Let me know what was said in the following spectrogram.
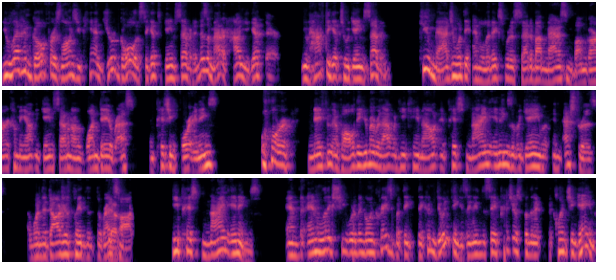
you let him go for as long as you can. Your goal is to get to game seven. It doesn't matter how you get there. You have to get to a game seven. Can you imagine what the analytics would have said about Madison Bumgarner coming out in game seven on one day rest and pitching four innings? Or Nathan Eovaldi, you remember that when he came out and pitched nine innings of a game in extras when the Dodgers played the, the Red yep. Sox? He pitched nine innings and the analytics sheet would have been going crazy, but they, they couldn't do anything because they needed to save pitchers for the, the clinching game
